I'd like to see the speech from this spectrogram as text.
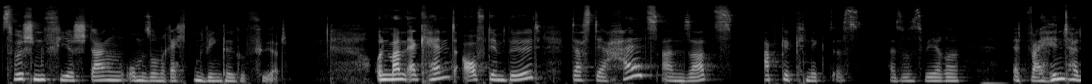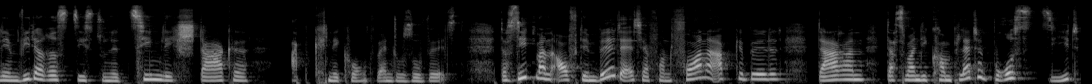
zwischen vier Stangen um so einen rechten Winkel geführt. Und man erkennt auf dem Bild, dass der Halsansatz abgeknickt ist. Also es wäre etwa hinter dem Widerriss siehst du eine ziemlich starke Abknickung, wenn du so willst. Das sieht man auf dem Bild, der ist ja von vorne abgebildet, daran, dass man die komplette Brust sieht.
